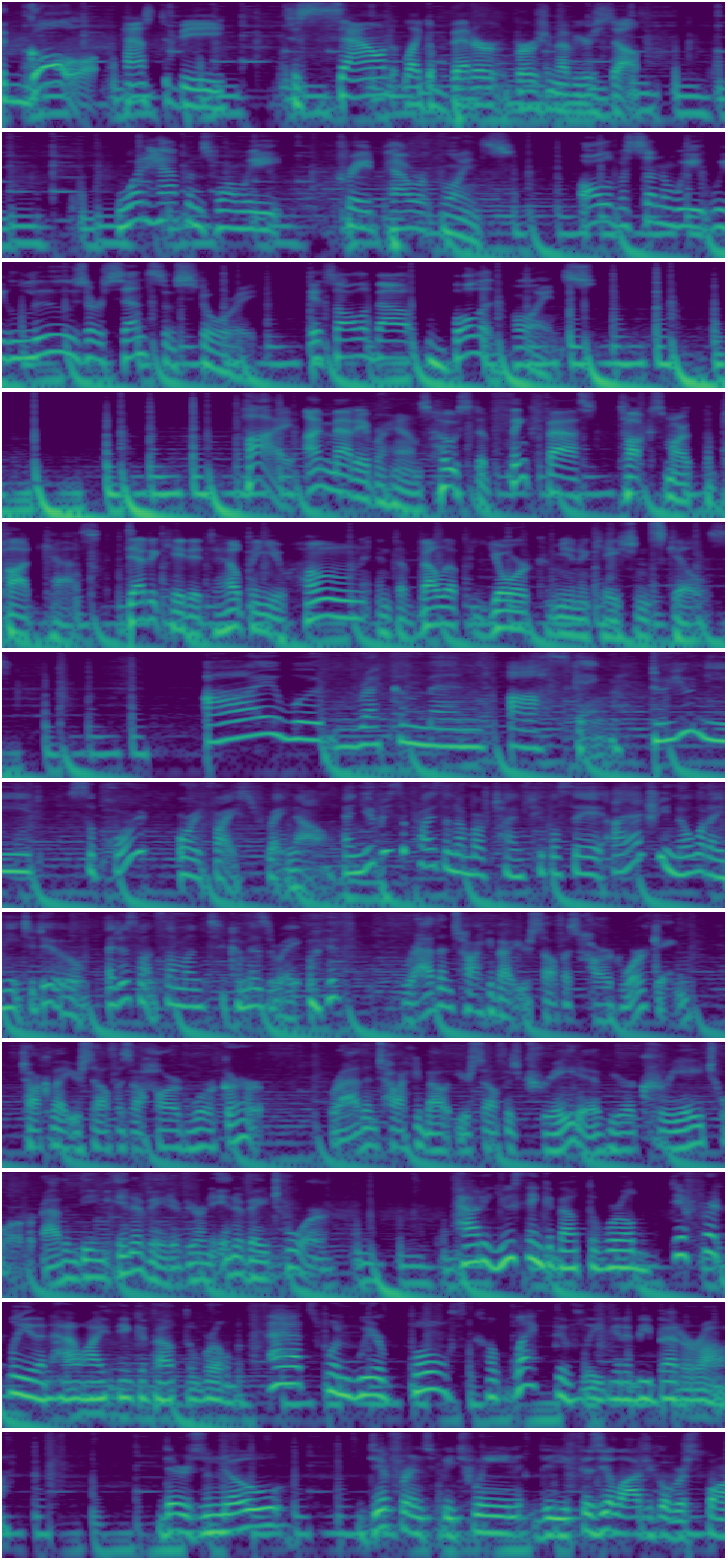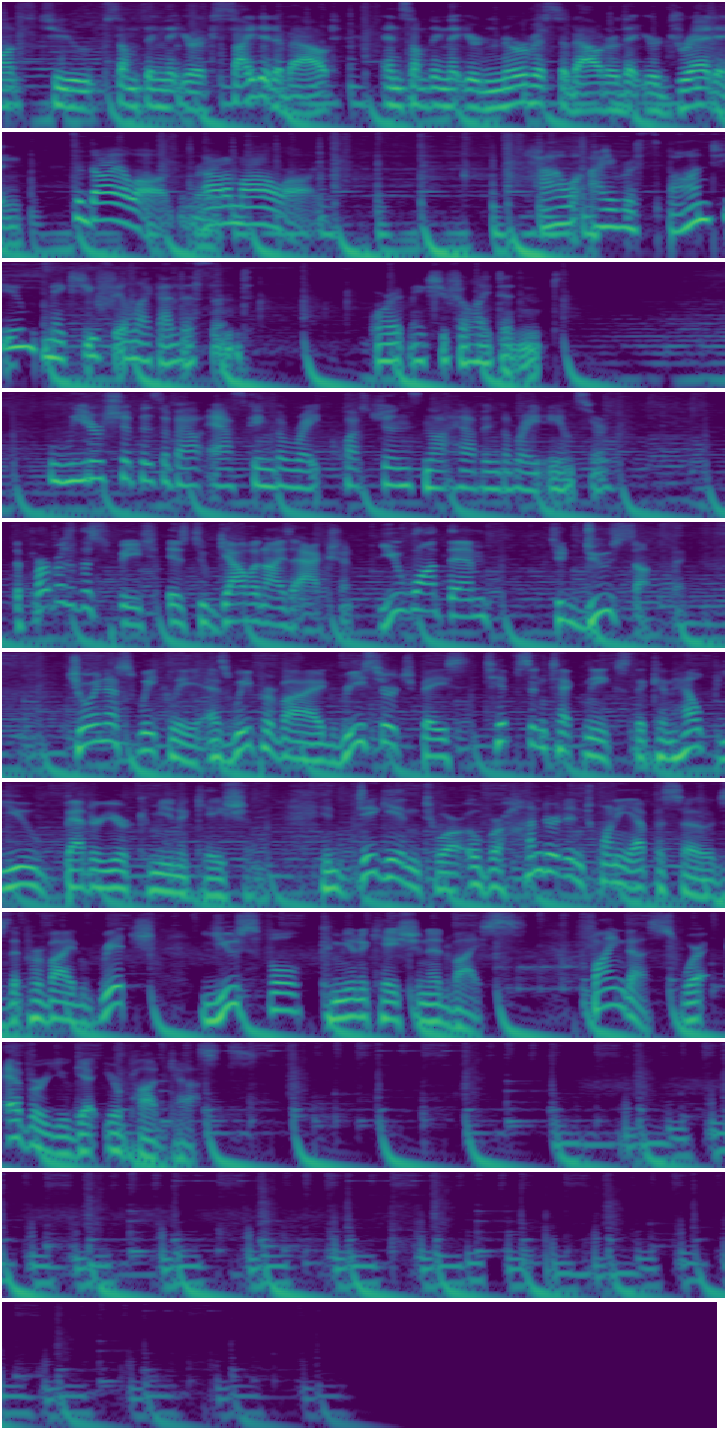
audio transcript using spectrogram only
The goal has to be to sound like a better version of yourself. What happens when we create PowerPoints? All of a sudden, we, we lose our sense of story. It's all about bullet points. Hi, I'm Matt Abrahams, host of Think Fast, Talk Smart, the podcast, dedicated to helping you hone and develop your communication skills. I would recommend asking Do you need support or advice right now? And you'd be surprised the number of times people say, I actually know what I need to do. I just want someone to commiserate with. Rather than talking about yourself as hardworking, talk about yourself as a hard worker. Rather than talking about yourself as creative, you're a creator. Rather than being innovative, you're an innovator. How do you think about the world differently than how I think about the world? That's when we're both collectively going to be better off. There's no difference between the physiological response to something that you're excited about and something that you're nervous about or that you're dreading. It's a dialogue, right. not a monologue. How I respond to you makes you feel like I listened, or it makes you feel I didn't. Leadership is about asking the right questions, not having the right answer. The purpose of the speech is to galvanize action. You want them to do something. Join us weekly as we provide research based tips and techniques that can help you better your communication and dig into our over 120 episodes that provide rich, useful communication advice. Find us wherever you get your podcasts.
